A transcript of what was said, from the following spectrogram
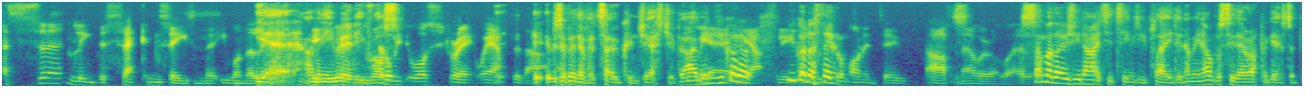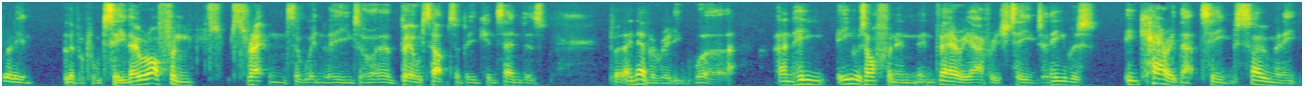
I certainly the second season that he won the league. Yeah, I mean, he really was- coming to us straight away after that. It, it was a bit of a token gesture, but I mean, Yeah, you've got to yeah, you've got to think come on into half an hour or whatever. some of those United teams he played in. I mean, obviously they're up against a brilliant Liverpool team. They were often threatened to win leagues or uh, built up to be contenders, but they never really were. And he he was often in, in very average teams, and he was he carried that team so many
